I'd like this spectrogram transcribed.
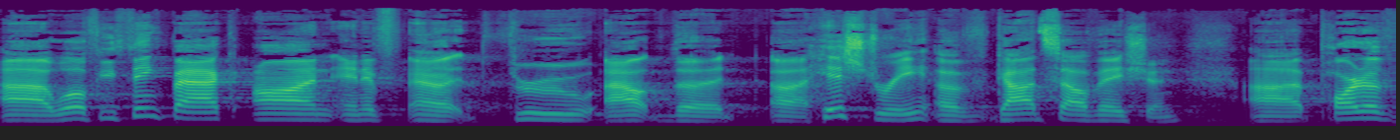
Uh, well, if you think back on and if uh, throughout the uh, history of God's salvation, uh, part of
